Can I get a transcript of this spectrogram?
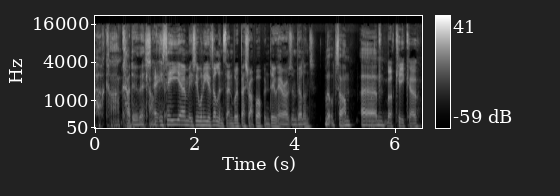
oh, I can't, can't do this. Can't is he um, is he one of your villains? Then we'd best wrap up and do heroes and villains. Little Tom, um, well, Kiko.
